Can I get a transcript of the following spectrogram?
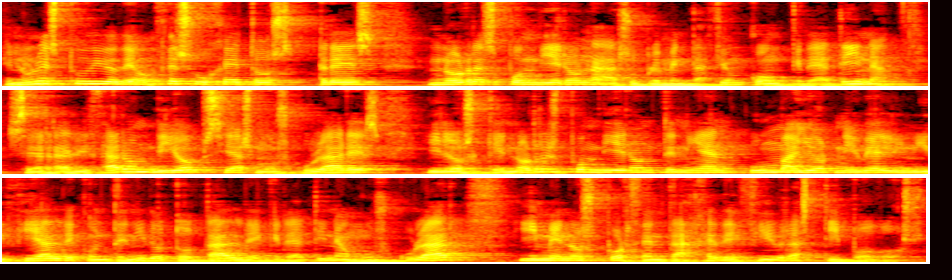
En un estudio de 11 sujetos, 3 no respondieron a la suplementación con creatina. Se realizaron biopsias musculares y los que no respondieron tenían un mayor nivel inicial de contenido total de creatina muscular y menos porcentaje de fibras tipo 2.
